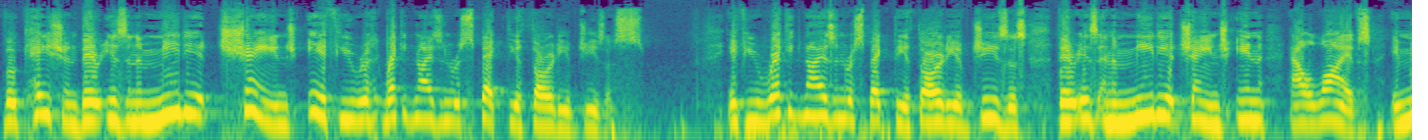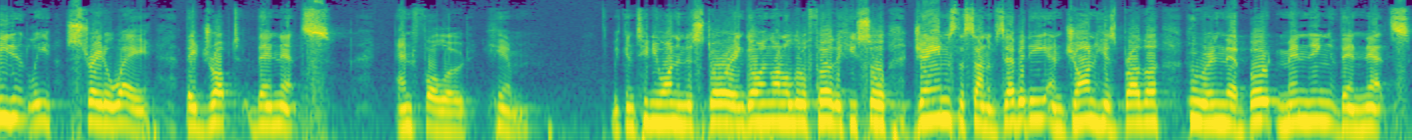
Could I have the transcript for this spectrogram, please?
vocation there is an immediate change if you recognize and respect the authority of Jesus if you recognize and respect the authority of Jesus, there is an immediate change in our lives. Immediately, straight away, they dropped their nets and followed him. We continue on in this story and going on a little further, he saw James, the son of Zebedee, and John, his brother, who were in their boat mending their nets.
